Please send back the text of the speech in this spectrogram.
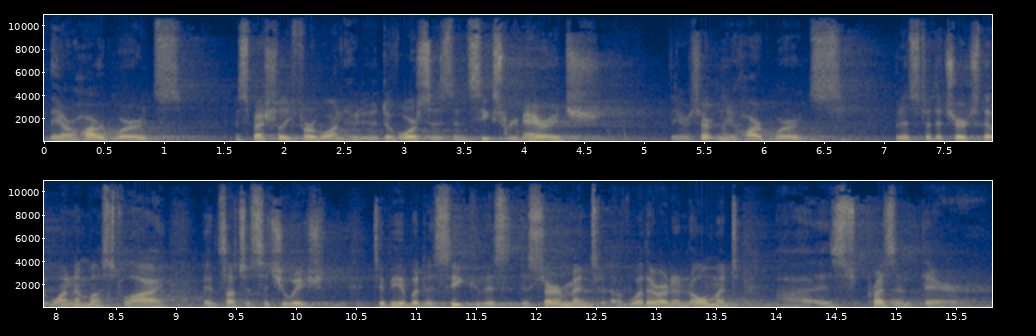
they are hard words, especially for one who divorces and seeks remarriage. They are certainly hard words, but it's to the church that one must fly in such a situation to be able to seek this discernment of whether an annulment uh, is present there,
